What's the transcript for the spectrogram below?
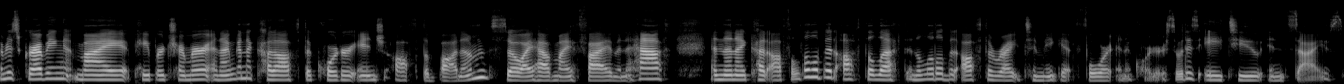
I'm just grabbing my paper trimmer and I'm going to cut off the quarter inch off the bottom. So I have my five and a half, and then I cut off a little bit off the left and a little bit off the right to make it four and a quarter. So it is A2 in size.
